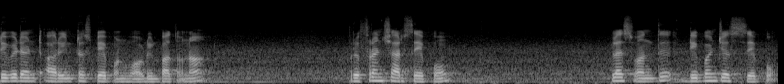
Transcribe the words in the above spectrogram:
dividend or interest pay பண்ணுவோம் அப்படின்னு பார்த்தோம்னா ப்ரிஃபரன்ஸ் ஷேர் சேர்ப்போம். ப்ளஸ் வந்து டிபஞ்சர்ஸ் சேர்ப்போம்.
